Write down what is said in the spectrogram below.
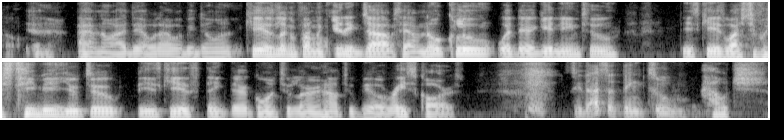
so. yeah, I have no idea what I would be doing. Kids looking for mechanic jobs have no clue what they're getting into. These kids watch too much TV, YouTube. These kids think they're going to learn how to build race cars. See, that's a thing too. Ouch.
